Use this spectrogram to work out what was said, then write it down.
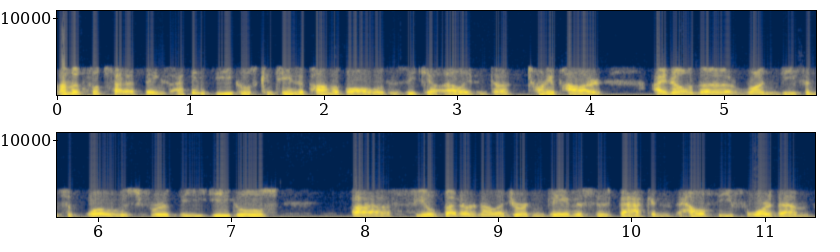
On the flip side of things, I think the Eagles continue to pound the ball with Ezekiel Elliott and Tony Pollard. I know the run defensive woes for the Eagles uh, feel better now that Jordan Davis is back and healthy for them.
